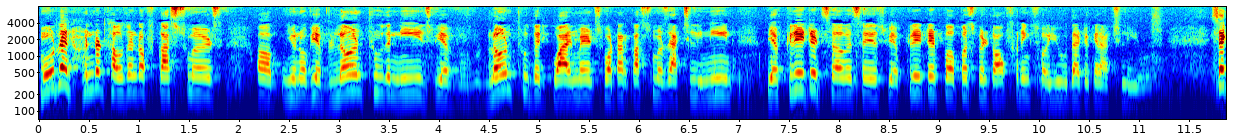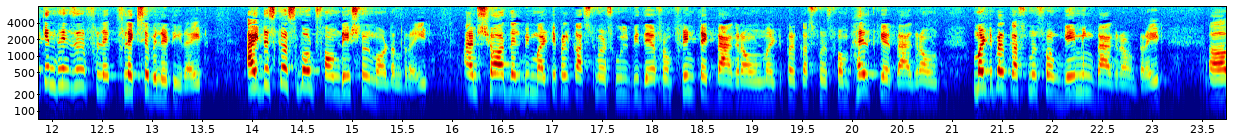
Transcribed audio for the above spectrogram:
More than 100,000 of customers, uh, you know, we have learned through the needs, we have learned through the requirements, what our customers actually need. We have created services, we have created purpose-built offerings for you that you can actually use. Second thing is flexibility, right? I discussed about foundational model, right? I'm sure there'll be multiple customers who will be there from fintech background, multiple customers from healthcare background, multiple customers from gaming background, right? Uh,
